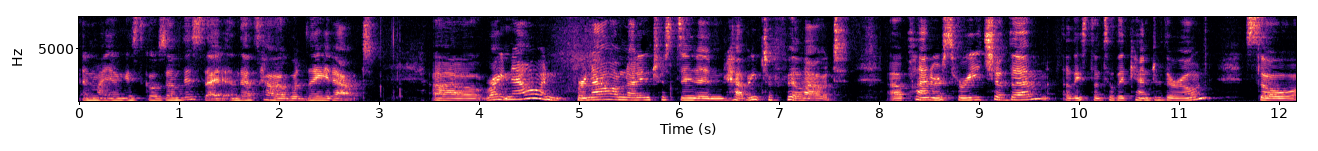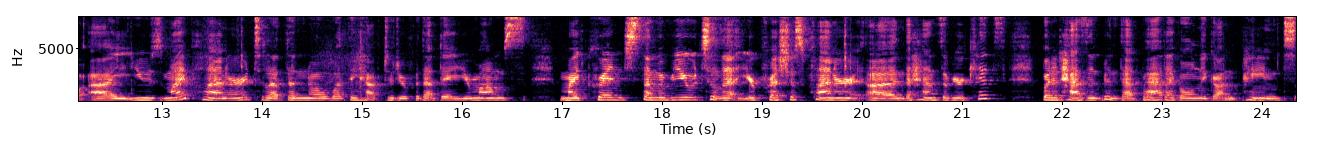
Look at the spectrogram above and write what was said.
and my youngest goes on this side, and that's how I would lay it out. Uh, right now, and for now, I'm not interested in having to fill out uh, planners for each of them, at least until they can do their own. So I use my planner to let them know what they have to do for that day. Your moms might cringe, some of you, to let your precious planner uh, in the hands of your kids, but it hasn't been that bad. I've only gotten paint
